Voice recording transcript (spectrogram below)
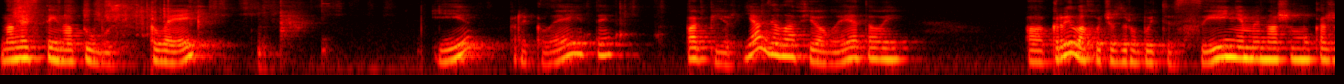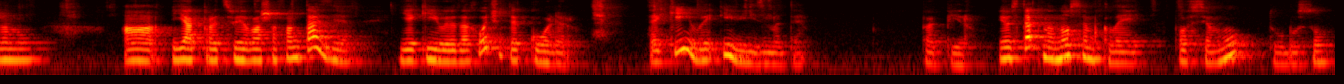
нанести на тубус клей і приклеїти папір. Я взяла фіолетовий, а крила хочу зробити синіми нашому кажану. А як працює ваша фантазія, який ви захочете колір, такий ви і візьмете папір. І ось так наносимо клей по всьому тубусу.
